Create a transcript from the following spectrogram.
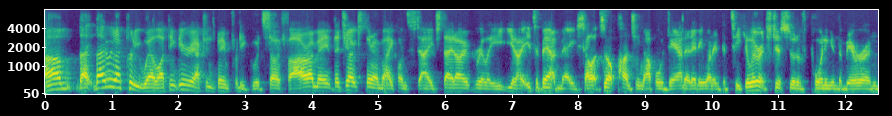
Um, they, they react pretty well. I think the reaction's been pretty good so far. I mean, the jokes that I make on stage, they don't really, you know, it's about me. So it's not punching up or down at anyone in particular. It's just sort of pointing in the mirror and,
